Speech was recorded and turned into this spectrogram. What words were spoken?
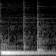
Bye.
